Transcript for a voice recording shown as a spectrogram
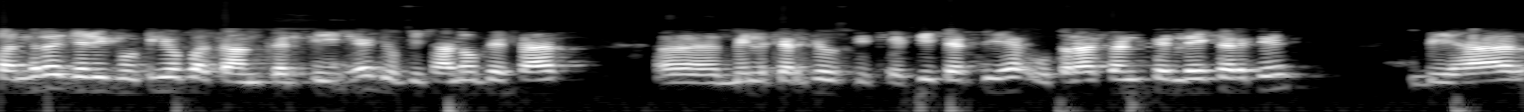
पंद्रह जड़ी बूटियों पर काम करती है, जो किसानों के साथ मिल करके उसकी खेती करती है। उत्तराखंड से लेकर के बिहार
